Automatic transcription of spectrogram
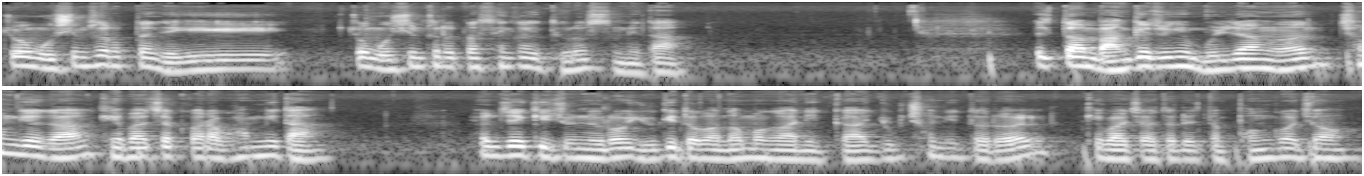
좀 의심스럽다는 얘기, 좀 의심스럽다는 생각이 들었습니다. 일단 만개 중에 물량은 천 개가 개발자 거라고 합니다. 현재 기준으로 6위도가 넘어가니까 6천위도를 개발자들이 일단 번 거죠.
